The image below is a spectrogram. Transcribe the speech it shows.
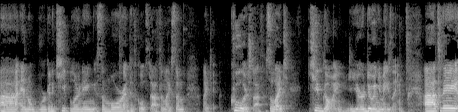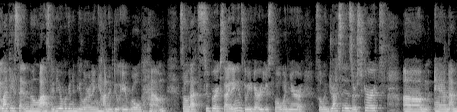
Uh, and we're gonna keep learning some more difficult stuff and like some like cooler stuff. So like keep going, you're doing amazing. Uh, today, like I said in the last video, we're going to be learning how to do a rolled hem. So that's super exciting. It's going to be very useful when you're sewing dresses or skirts. Um, and I'm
